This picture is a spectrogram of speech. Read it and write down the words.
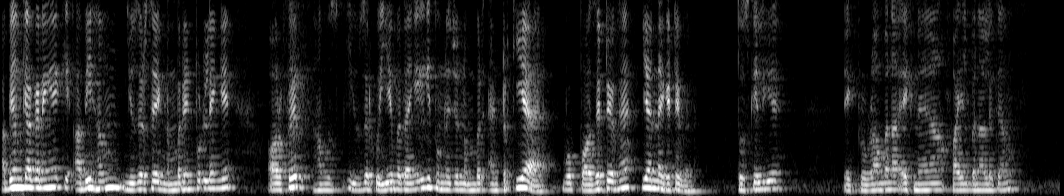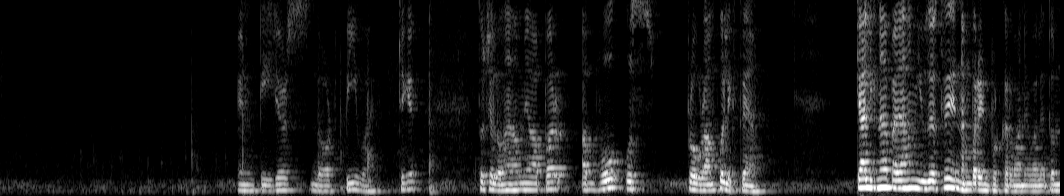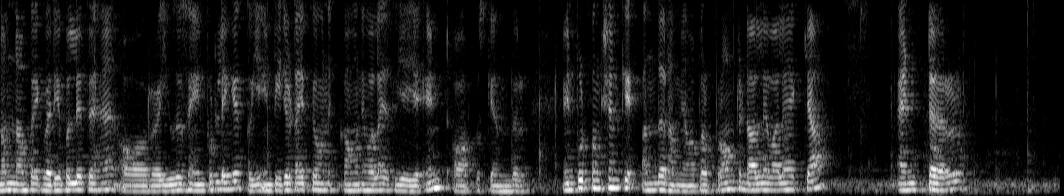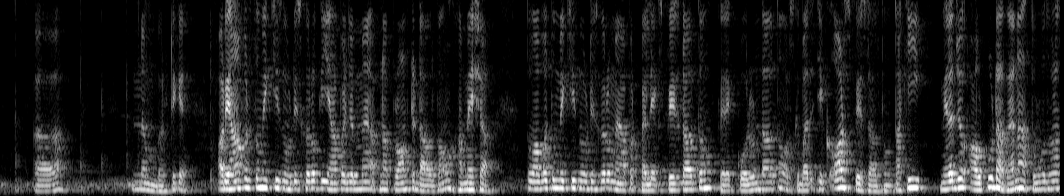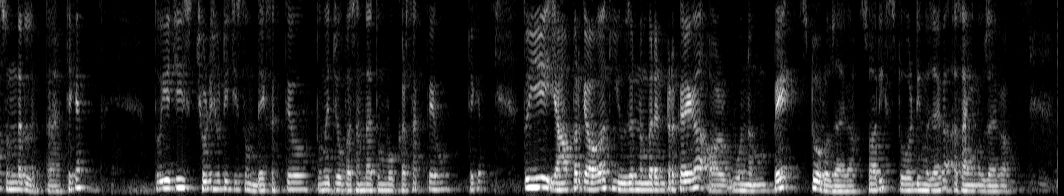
अभी हम क्या करेंगे कि अभी हम यूज़र से एक नंबर इनपुट लेंगे और फिर हम उस यूज़र को ये बताएँगे कि तुमने जो नंबर एंटर किया है, वो पॉजिटिव है या नेगेटिव है। तो उसके लिए एक प्रोग्राम बना, एक नया फ़ाइल बना लेते हैं हम। इंटीजर्स डॉट पी वाई ठीक है? तो चलो, हम यहाँ पर अब वो उस प्रोग्राम को लिखते हैं। क्या लिखना है? पहले हम यूज़र से नंबर इनपुट करवाने वाले हैं। तो नम नाम का एक वेरिएबल लेते हैं और यूज़र से इनपुट लेंगे। तो ये इंटीजर टाइप के होने का होने वाला है, इसलिए ये इंट और उसके अंदर इनपुट फ़ंक्शन के अंदर हम यहाँ पर प्रॉम्प्ट डालने वाले हैं। क्या? एंटर नंबर ठीक है? और यहाँ पर तुम एक चीज़ नोटिस करो कि यहाँ पर जब मैं अपना प्रॉम्प्ट डालता हूँ, हमेशा तो वहाँ पर तुम एक चीज़ नोटिस करो, मैं यहाँ पर पहले एक स्पेस डालता हूँ, फिर एक कोलन डालता हूँ, और उसके बाद एक और स्पेस डालता हूँ, ताकि मेरा जो आउटपुट आता है ना तो वो थोड़ा सुंदर लगता है, ठीक है? तो ये चीज़ छोटी छोटी चीज़ तुम देख सकते हो, तुम्हें जो पसंद है तुम वो कर सकते हो, ठीक है? तो ये यहाँ पर क्या होगा कि यूज़र नंबर एंटर करेगा, और वो नंबर पे स्टोर हो जाएगा सॉरी स्टोर नहीं हो जाएगा असाइन हो जाएगा।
